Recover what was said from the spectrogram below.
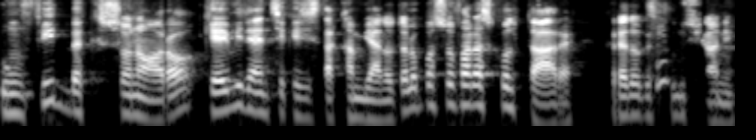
un feedback sonoro che evidenzia che si sta cambiando. Te lo posso fare ascoltare, credo che sì. funzioni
